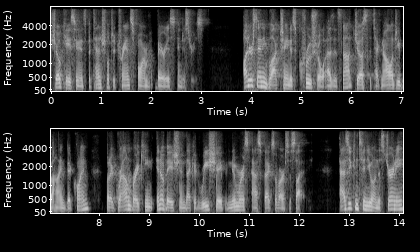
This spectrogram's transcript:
showcasing its potential to transform various industries. Understanding blockchain is crucial as it's not just the technology behind Bitcoin, but a groundbreaking innovation that could reshape numerous aspects of our society. As you continue on this journey,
